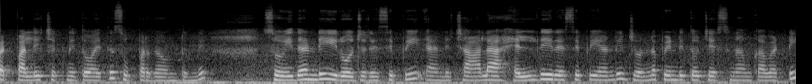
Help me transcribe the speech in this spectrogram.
బట్ పల్లి చట్నీతో అయితే సూపర్గా ఉంటుంది. సో ఇదండి ఈరోజు రెసిపీ. అండ్ చాలా హెల్దీ రెసిపీ అండి. జొన్న పిండితో చేస్తున్నాం కాబట్టి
